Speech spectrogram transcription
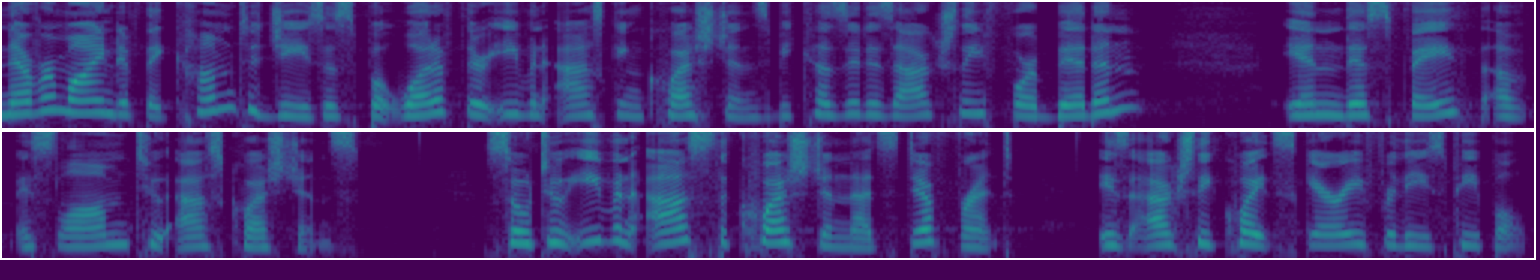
Never mind if they come to Jesus, but what if they're even asking questions? Because it is actually forbidden in this faith of Islam to ask questions. So to even ask the question that's different is actually quite scary for these people.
